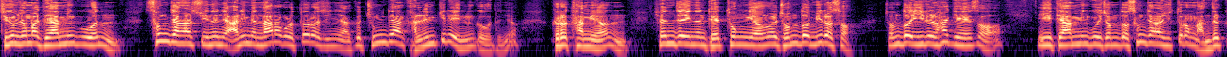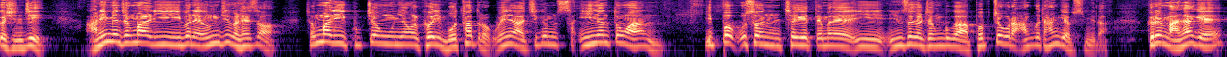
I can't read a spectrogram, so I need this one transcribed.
지금 정말 대한민국은 성장할 수 있느냐 아니면 나락으로 떨어지느냐 그 중대한 갈림길에 있는 거거든요. 그렇다면 현재 있는 대통령을 좀 더 밀어서 좀 더 일을 하게 해서 이 대한민국이 좀 더 성장할 수 있도록 만들 것인지 아니면 정말 이 이번에 응징을 해서 정말 이 국정 운영을 거의 못하도록 왜냐 지금 2년 동안 입법 우선 체계 때문에 이 윤석열 정부가 법적으로 아무것도 한 게 없습니다. 그러면 만약에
